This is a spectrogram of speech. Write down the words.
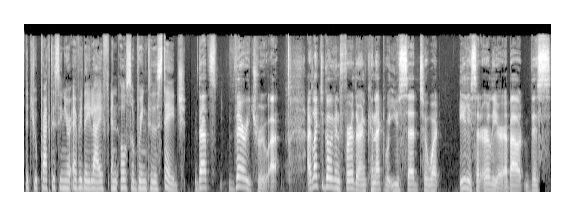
that you practice in your everyday life and also bring to the stage. That's very true. Uh, I'd like to go even further and connect what you said to what Iri said earlier about this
